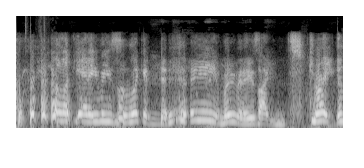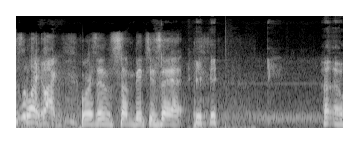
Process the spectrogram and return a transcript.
Look at him. He's looking. He ain't moving. He's like straight this way. Like, where's them some bitches at? Uh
